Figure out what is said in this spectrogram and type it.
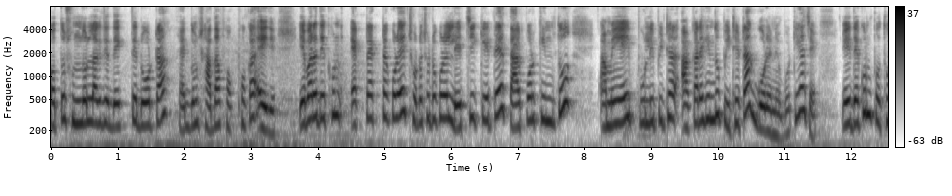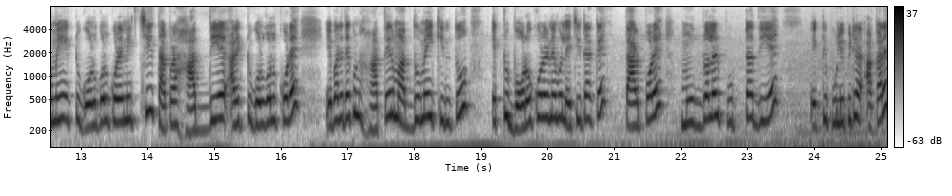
কত সুন্দর লাগছে দেখতে ডোটা, একদম সাদা ফকফকা। এই যে, এবারে দেখুন একটা একটা করে ছোট ছোট করে লেচি কেটে তারপর কিন্তু আমি এই পুলি পিঠার আকারে কিন্তু পিঠেটা গড়ে নেব, ঠিক আছে? এই দেখুন প্রথমেই একটু গোল গোল করে নিচ্ছি, তারপর হাত দিয়ে আরেকটু গোল গোল করে, এবারে দেখুন হাতের মাধ্যমেই কিন্তু একটু বড় করে নেব লেচিটাকে, তারপরে মুগ ডালের পুরটা দিয়ে একটি পুলি পিঠার আকারে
